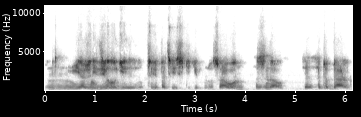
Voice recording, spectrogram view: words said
Я же не делал телепатический гипноз, а он знал. Э, это дар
